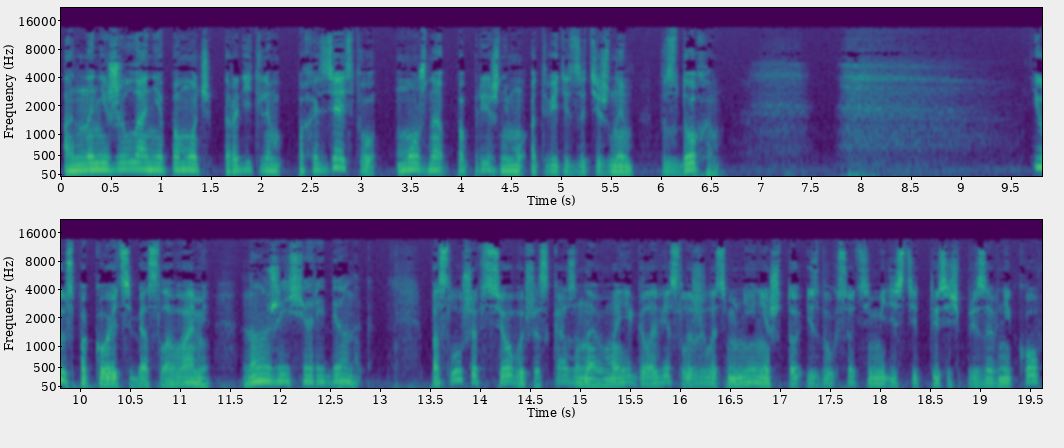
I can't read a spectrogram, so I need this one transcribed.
а на нежелание помочь родителям по хозяйству можно по-прежнему ответить затяжным вздохом и успокоить себя словами «Но он же еще ребенок». Послушав все вышесказанное, в моей голове сложилось мнение, что из 270 тысяч призывников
